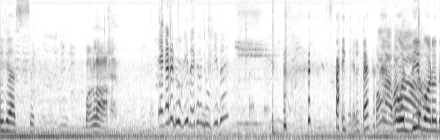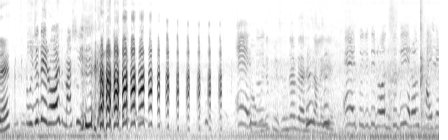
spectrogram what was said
ওই যে আসছে। বাংলা। এখানে ঢুকি দে এখানে ঢুকি দে। সাইকেলটা ওর দিয়ে বড় দেখ। তুই যদি রোজ মাসি। এই তুই যদি রোজ যদি এরকম সাইকেল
